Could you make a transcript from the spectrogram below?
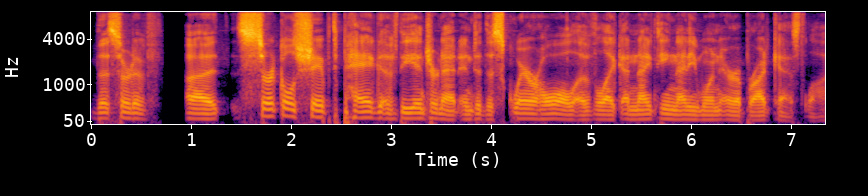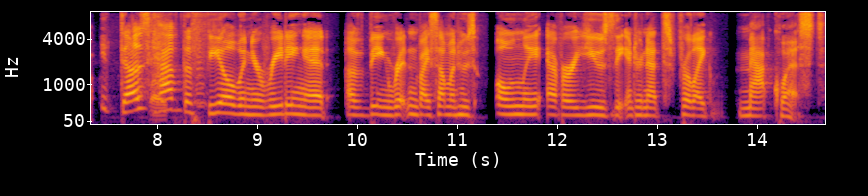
the sort of uh, circle shaped peg of the internet into the square hole of like a 1991 era broadcast law. it does have the feel when you're reading it of being written by someone who's only ever used the internet for like MapQuest.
